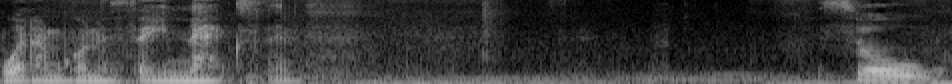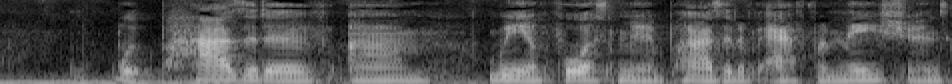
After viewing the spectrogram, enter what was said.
what I'm going to say next. And so, with positive um, reinforcement, positive affirmations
